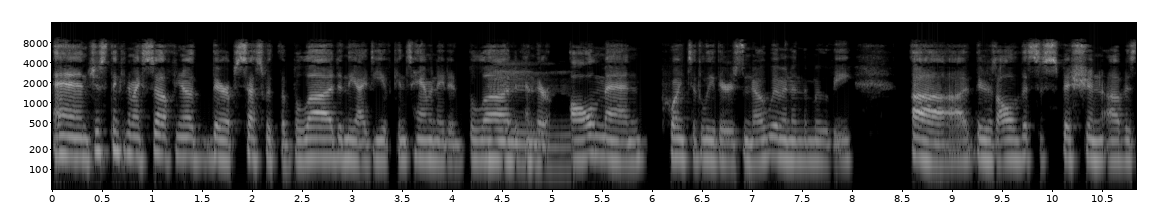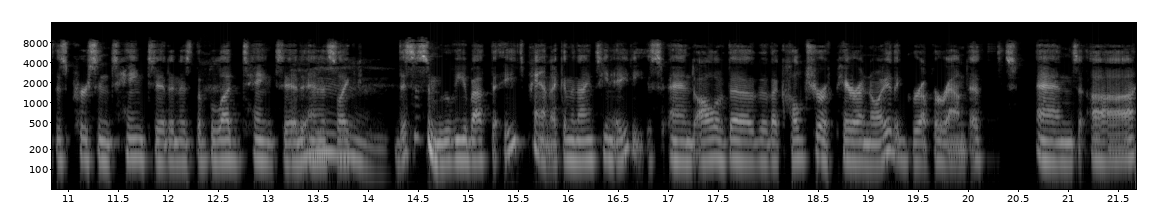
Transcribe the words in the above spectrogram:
And just thinking to myself, you know, they're obsessed with the blood and the idea of contaminated blood, and they're mm, all men pointedly there's no women in the movie. Uh there's all this suspicion of is this person tainted and is the blood tainted? And it's like mm, this is a movie about the AIDS panic in the 1980s and all of the the, the culture of paranoia that grew up around it. And uh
